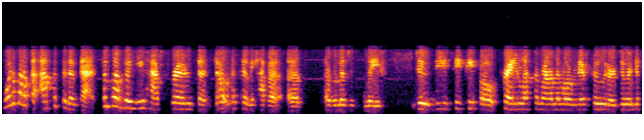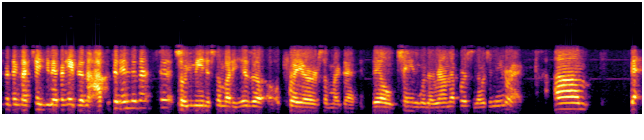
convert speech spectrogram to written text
What about the opposite of that? Sometimes when you have friends that don't necessarily have a, a, a religious belief, do do you see people praying less around them over their food or doing different things like changing their behavior on the opposite end of that shit? So you mean if somebody is a, a prayer or something like that, they'll change when they're around that person? Is that what you mean? Correct. Um, that,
